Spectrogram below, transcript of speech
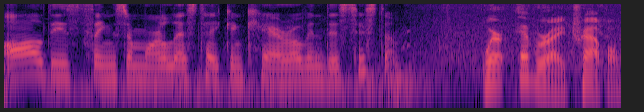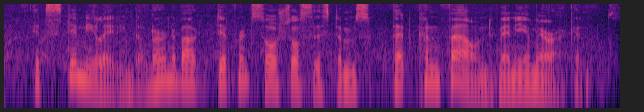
All these things are more or less taken care of in this system. Wherever I travel, it's stimulating to learn about different social systems that confound many Americans.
